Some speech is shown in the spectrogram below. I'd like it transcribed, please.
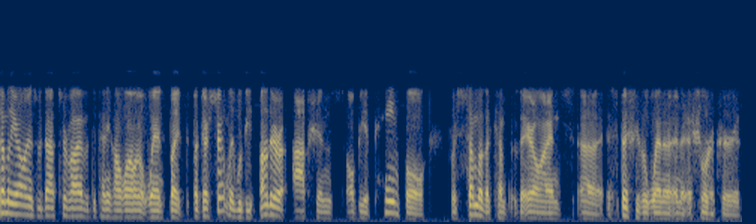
some of the airlines would not survive depending how long it went, but but there certainly would be other options, albeit painful, for some of the comp- the airlines, uh, especially the winter in a shorter period.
